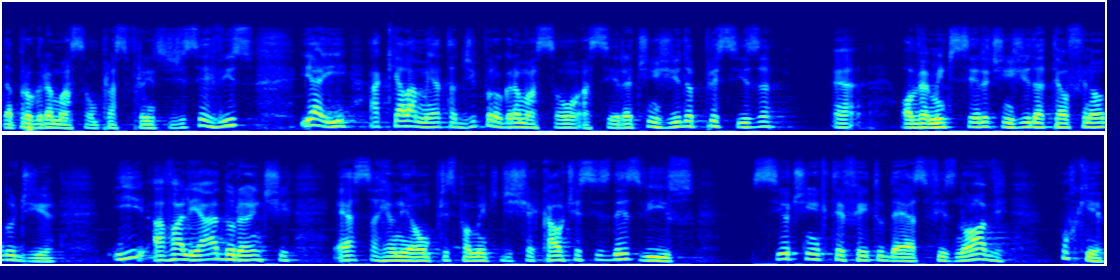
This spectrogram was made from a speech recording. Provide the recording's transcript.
da programação para as frentes de serviço, e aí aquela meta de programação a ser atingida precisa é, obviamente, ser atingida até o final do dia. E avaliar durante essa reunião, principalmente de check-out, esses desvios. Se eu tinha que ter feito 10, fiz 9, por quê?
